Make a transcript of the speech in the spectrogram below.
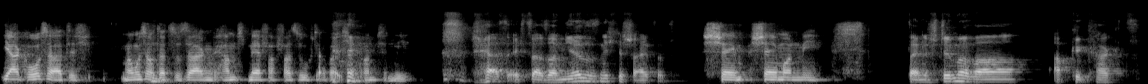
Ja, großartig. Man muss auch dazu sagen, wir haben es mehrfach versucht, aber ich konnte nie. ja, ist echt so. Also an mir ist es nicht gescheitert. Shame, shame on me. Deine Stimme war abgekackt.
